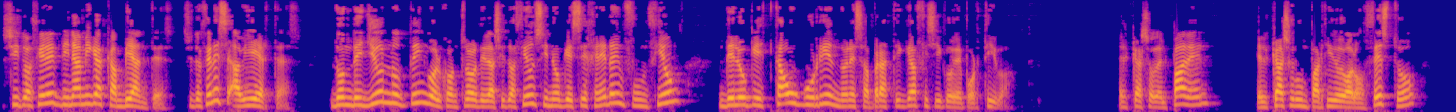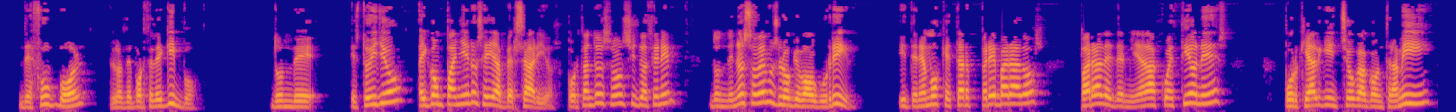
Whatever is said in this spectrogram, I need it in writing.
situaciones dinámicas cambiantes, situaciones abiertas, donde yo no tengo el control de la situación, sino que se genera en función de lo que está ocurriendo en esa práctica físico-deportiva. El caso del pádel, el caso de un partido de baloncesto, de fútbol, los deportes de equipo, donde estoy yo, hay compañeros y hay adversarios, por tanto son situaciones donde no sabemos lo que va a ocurrir y tenemos que estar preparados para determinadas cuestiones, porque alguien choca contra mí,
